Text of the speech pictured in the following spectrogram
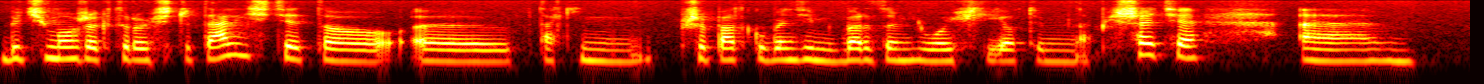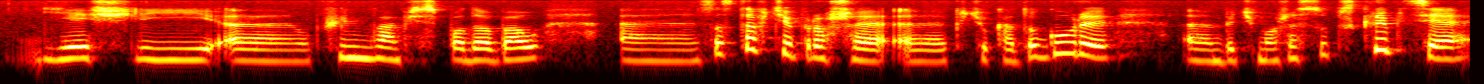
Być może którąś czytaliście, to e, w takim przypadku będzie mi bardzo miło, jeśli o tym napiszecie. E, Jeśli film Wam się spodobał, zostawcie proszę kciuka do góry, być może subskrypcję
